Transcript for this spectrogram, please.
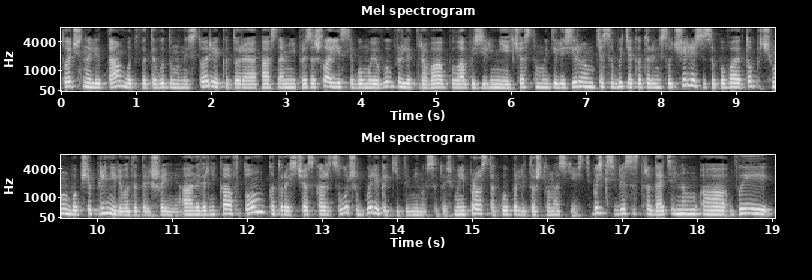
точно ли там, вот в этой выдуманной истории, которая а, с нами не произошла, если бы мы ее выбрали, трава была бы зеленее. Часто мы идеализируем те события, которые не случились, и забывая то, почему мы вообще приняли вот это решение. А наверняка в том, которое сейчас кажется лучше, были какие-то минусы. То есть мы не просто так выбрали то, что у нас есть. Быть к себе сострадательным. А, вы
